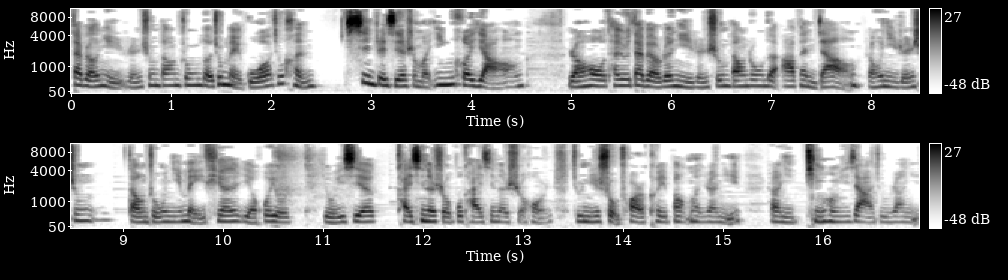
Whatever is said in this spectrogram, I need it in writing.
代表你人生当中的就美国就很信这些什么阴和阳，然后它就代表着你人生当中的 up and down，然后你人生。当中，你每天也会有有一些开心的时候，不开心的时候，就是你手串可以帮忙让你让你平衡一下，就是让你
